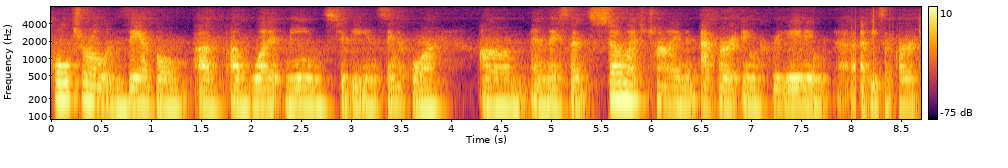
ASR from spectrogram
cultural example of, of what it means to be in Singapore. Um, and they spent so much time and effort in creating a, piece of art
